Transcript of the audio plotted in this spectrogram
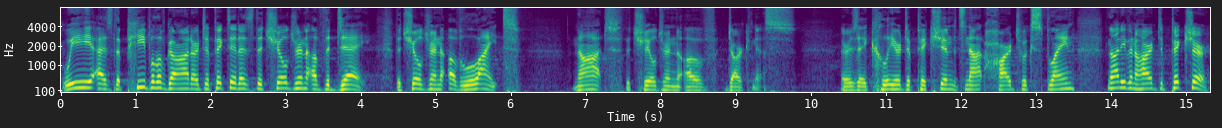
We, as the people of God, are depicted as the children of the day, the children of light, not the children of darkness. There is a clear depiction. It's not hard to explain, not even hard to picture.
